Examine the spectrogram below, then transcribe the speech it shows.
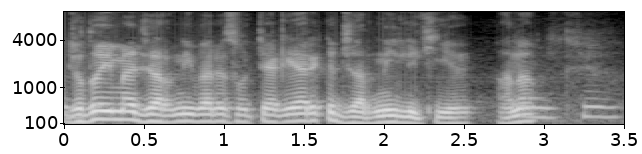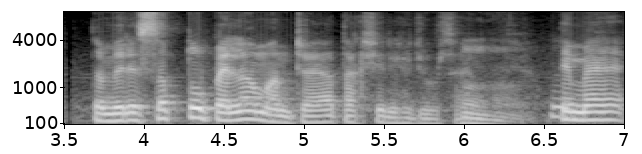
ਜਦੋਂ ਹੀ ਮੈਂ ਜਰਨੀ ਬਾਰੇ ਸੋਚਿਆ ਕਿ ਯਾਰ ਇੱਕ ਜਰਨੀ ਲਿਖੀ ਹੈ ਹਨਾ? ਤਾਂ ਮੇਰੇ ਸਭ ਤੋਂ ਪਹਿਲਾਂ ਮਨ 'ਚ ਆਇਆ ਤਖਤ ਸ਼੍ਰੀ ਹਜੂਰ ਸਾਹਿਬ। ਤੇ ਮੈਂ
